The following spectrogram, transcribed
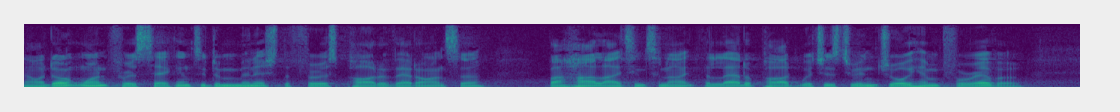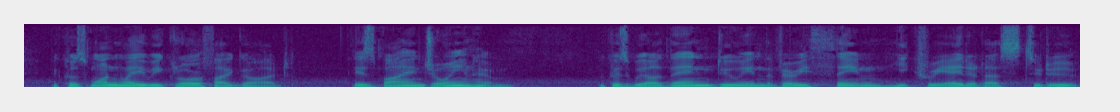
Now, I don't want for a second to diminish the first part of that answer by highlighting tonight the latter part, which is to enjoy Him forever, because one way we glorify God is by enjoying Him, because we are then doing the very thing He created us to do.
